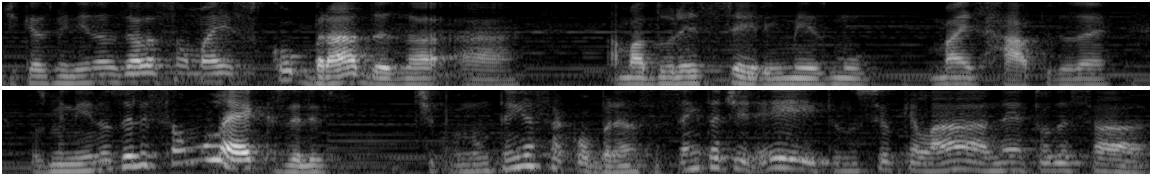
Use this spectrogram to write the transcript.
de que as meninas elas são mais cobradas a, a amadurecerem mesmo mais rápido, né? Os meninos, eles são moleques, eles, tipo, não tem essa cobrança, senta direito, não sei o que lá, né? Toda essa...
